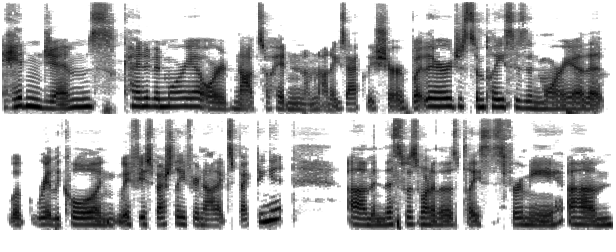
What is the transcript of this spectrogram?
hidden gems kind of in Moria, or not so hidden. I'm not exactly sure, but there are just some places in Moria that look really cool, and if especially if you're not expecting it. Um, and this was one of those places for me. Um,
